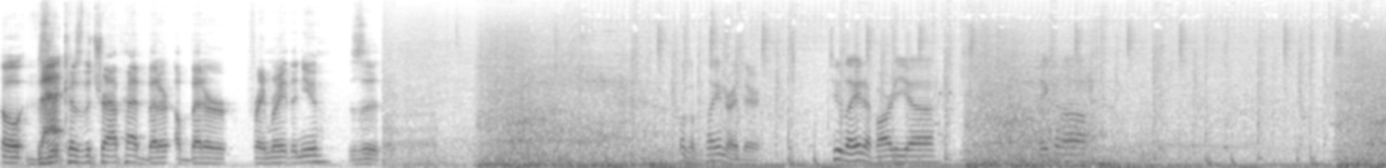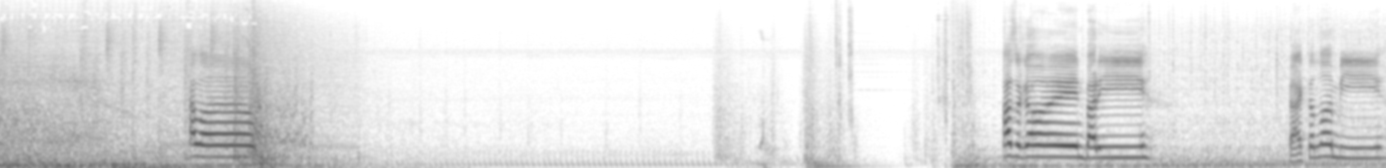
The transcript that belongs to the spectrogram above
so that because the trap had better a better frame rate than you? Is it? There's a plane right there. Too late. I've already uh taken off. Hello. How's it going, buddy? Back to Lumby.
